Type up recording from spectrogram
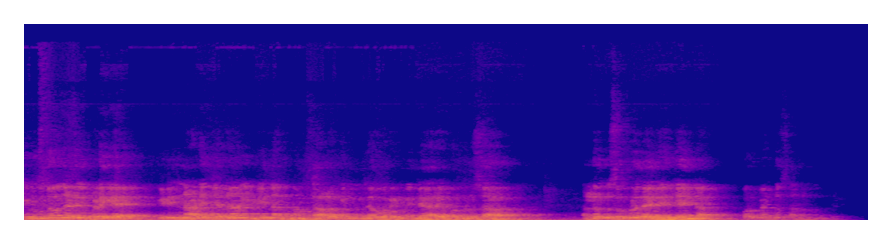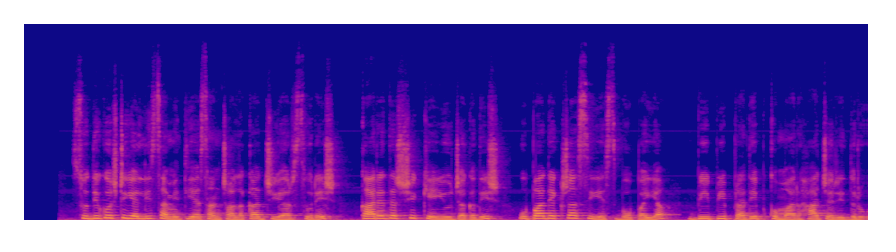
ಈ ಉತ್ಸವ ನಡೆದ ಬೆಳಿಗ್ಗೆ ಇಡೀ ನಾಡಿನ ಜನ ಇಡೀ ನಮ್ಮ ತಾಲೂಕಿನಿಂದ ಹೊರಗಿನಿಂದ ಯಾರೇ ಬಂದರೂ ಸಹ ಅಲ್ಲೊಂದು ಸಂಪ್ರದಾಯ ಇದೆ ಹಿಂದೆಯಿಂದ. ಹೊರಬಂದು ಸಹ ಸುದ್ದಿಗೋಷ್ಠಿಯಲ್ಲಿ ಸಮಿತಿಯ ಸಂಚಾಲಕ ಜಿಆರ್ ಸುರೇಶ್, ಕಾರ್ಯದರ್ಶಿ ಕೆಯು ಜಗದೀಶ್, ಉಪಾಧ್ಯಕ್ಷ ಸಿಎಸ್ ಬೋಪಯ್ಯ, ಬಿಪಿ ಪ್ರದೀಪ್ ಕುಮಾರ್ ಹಾಜರಿದ್ದರು.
